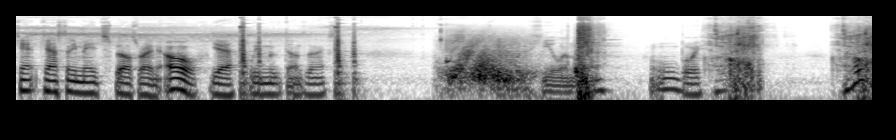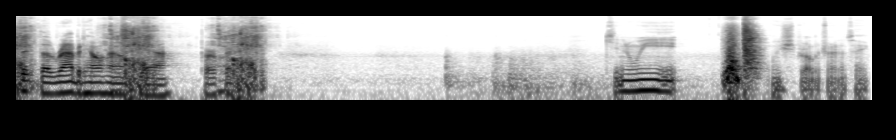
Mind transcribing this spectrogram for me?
Can't cast any mage spells right now. Oh, yeah, we moved on to the next. Put heal in there. Oh boy. I hope that the rabid hellhound. Yeah, perfect. Can we? We should probably try to take.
